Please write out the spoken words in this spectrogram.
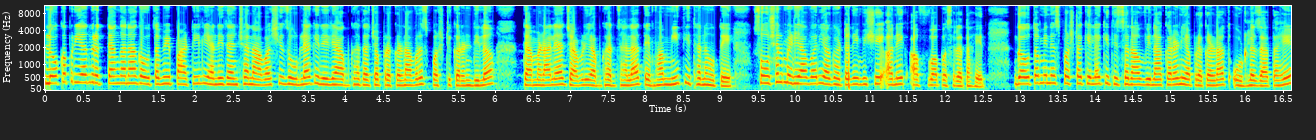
लोकप्रिय नृत्यांगना गौतमी पाटील यांनी त्यांच्या नावाशी जोडल्या गेलेल्या अपघाताच्या प्रकरणावर स्पष्टीकरण दिलं. त्या म्हणाल्या ज्यावेळी अपघात झाला तेव्हा मी तिथं नव्हते. सोशल मीडियावर या घटनेविषयी अनेक अफवा पसरत आहेत. गौतमीने स्पष्ट केलं की तिचं नाव विनाकारण या प्रकरणात ओढलं जात आहे.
